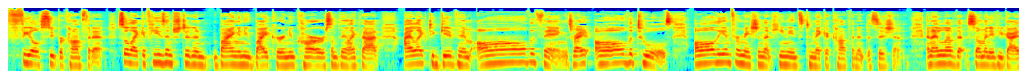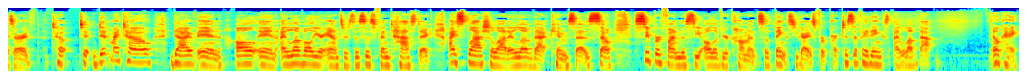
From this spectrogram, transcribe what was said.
feel super confident. So like if he's interested in buying a new bike or a new car or something like that, I like to give him all the things, right? All the tools, all the information that he needs to make a confident decision. And I love that so many of you guys are to, to dip my toe, dive in, all in. I love all your answers. This is fantastic. I splash a lot. I love that Kim says. So super fun to see all of your comments. So thanks you guys for participating. I love that. Okay,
